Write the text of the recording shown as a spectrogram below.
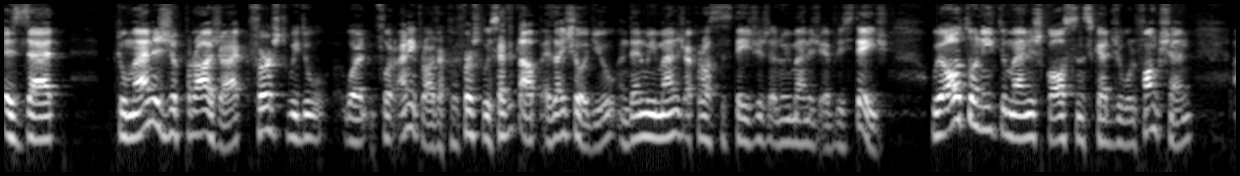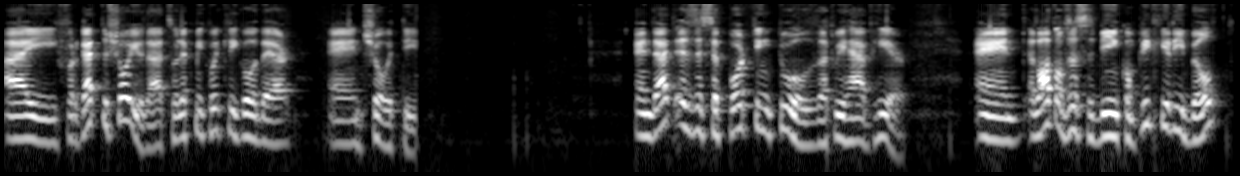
is that to manage a project, first we do, well, for any project, first we set it up as I showed you, and then we manage across the stages and we manage every stage. We also need to manage cost and schedule function. I forgot to show you that, so let me quickly go there and show it to you. And that is the supporting tools that we have here and a lot of this is being completely rebuilt.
